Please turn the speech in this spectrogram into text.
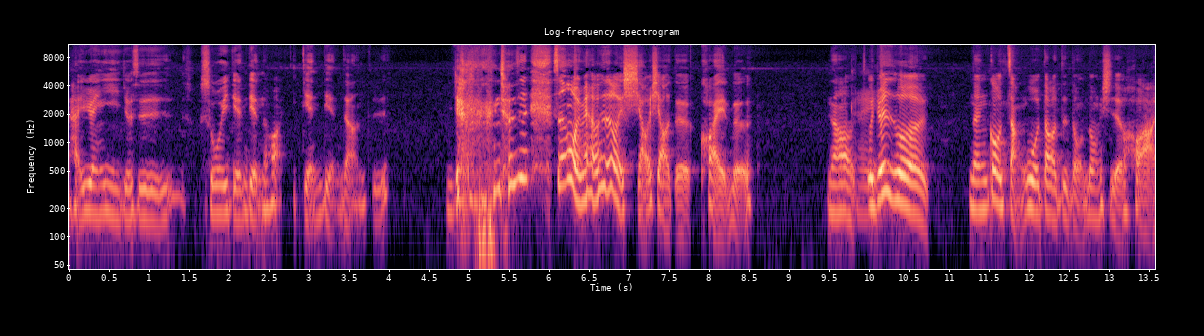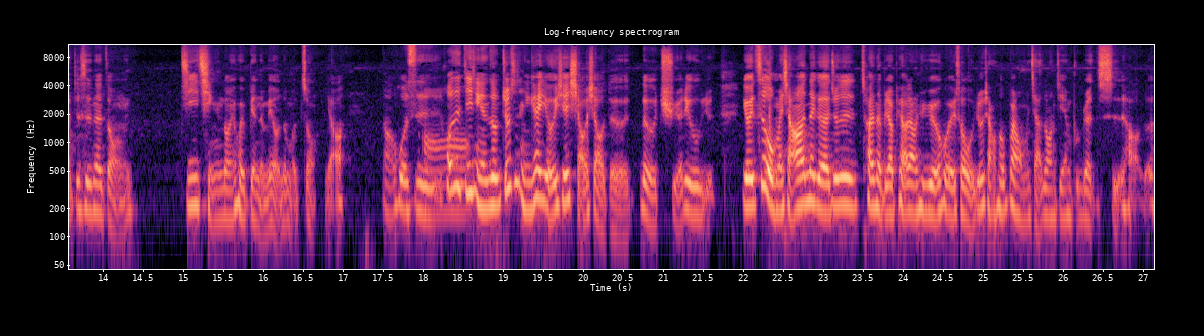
还愿意就是说一点点的话，一点点这样子。你就 就是生活里面还会是那种小小的快乐，然后我觉得如果能够掌握到这种东西的话，就是那种激情的东西会变得没有那么重要，然后或是或是激情的时候，就是你可以有一些小小的乐趣，例如有一次我们想要那个就是穿的比较漂亮去约会的时候，我就想说，不然我们假装今天不认识好了，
